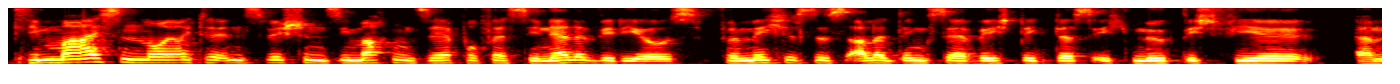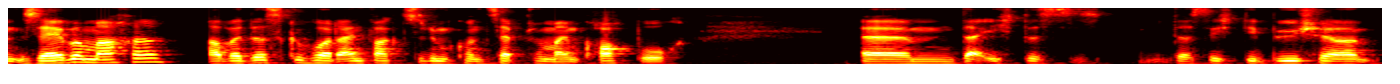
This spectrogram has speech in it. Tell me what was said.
die meisten Leute inzwischen, sie machen sehr professionelle Videos. Für mich ist es allerdings sehr wichtig, dass ich möglichst viel ähm, selber mache, aber das gehört einfach zu dem Konzept von meinem Kochbuch, ähm, da ich das, dass ich die Bücher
